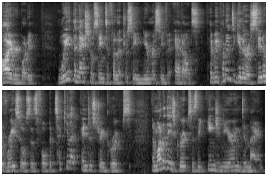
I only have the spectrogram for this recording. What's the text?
Hi everybody. We at the National Centre for Literacy and Numeracy for Adults have been putting together a set of resources for particular industry groups. And one of these groups is the engineering domain.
